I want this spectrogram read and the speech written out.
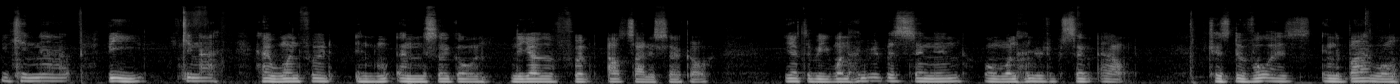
You cannot be, cannot have one foot in, in the circle and the other foot outside the circle. You have to be 100% in or 100% out. Because divorce in the Bible,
